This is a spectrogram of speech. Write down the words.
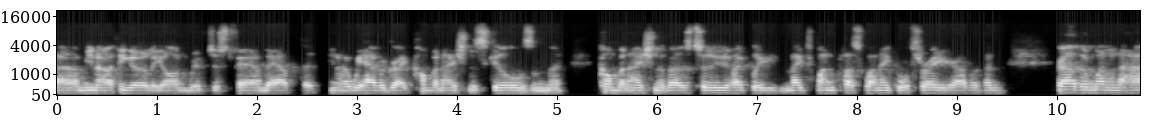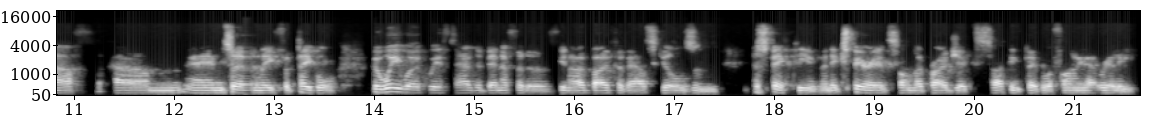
um, you know, I think early on we've just found out that, you know, we have a great combination of skills and the, combination of those two hopefully makes one plus one equal three rather than rather than one and a half. Um, and certainly for people who we work with to have the benefit of you know both of our skills and perspective and experience on the projects, I think people are finding that really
